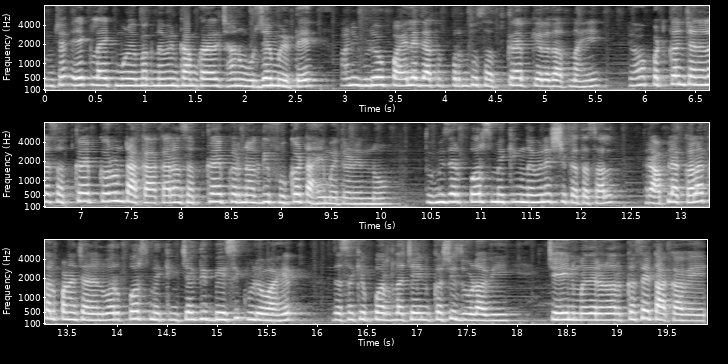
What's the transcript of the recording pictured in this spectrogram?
तुमच्या एक लाईकमुळे मग नवीन काम करायला छान ऊर्जा मिळते आणि व्हिडिओ पाहिले जातात परंतु सबस्क्राईब केलं जात नाही. तेव्हा पटकन चॅनलला सबस्क्राईब करून टाका कारण सबस्क्राईब करणं अगदी फुकट आहे मैत्रिणींनो. तुम्ही जर पर्स मेकिंग नवीनच शिकत असाल तर आपल्या कला कल्पना चॅनलवर पर्स मेकिंगचे अगदी बेसिक व्हिडिओ आहेत. जसं की पर्सला चेन कशी जोडावी चेनमध्ये रनर कसे टाकावे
